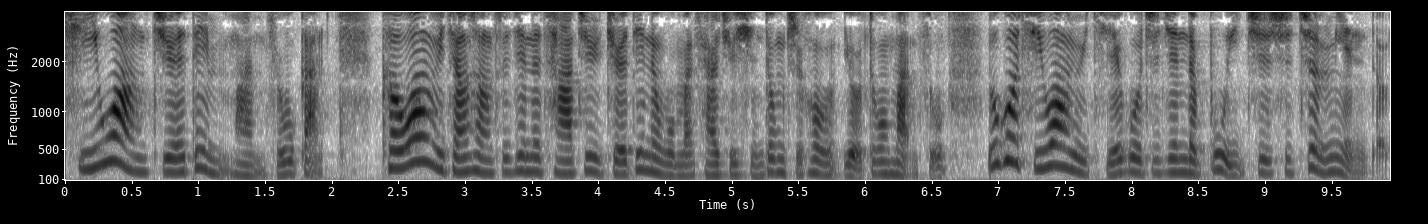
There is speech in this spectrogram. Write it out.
期望决定满足感，渴望与奖赏之间的差距决定了我们采取行动之后有多满足。如果期望与结果之间的不一致是正面的，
